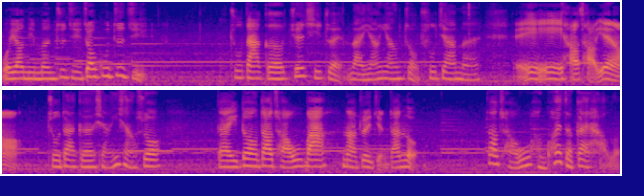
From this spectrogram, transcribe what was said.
我要你们自己照顾自己。”猪大哥撅起嘴，懒洋洋走出家门。哎，好讨厌哦！猪大哥想一想说：“盖一栋稻草屋吧，那最简单了。”稻草屋很快的盖好了，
